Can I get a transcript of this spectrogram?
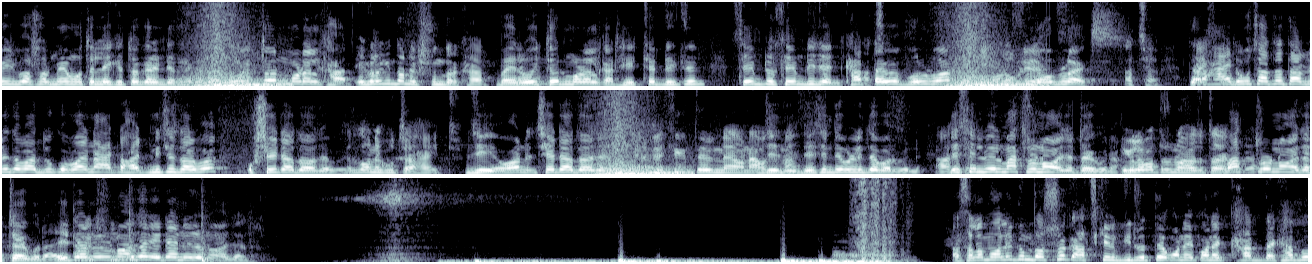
বিশ বছর মেমোতে লিখিত গ্যারেন্টি কোয়ালিটি থাকে। রৈতন মডেল খাট। এগুলো কিন্তু অনেক সুন্দর খাট। ভাই রৈতন মডেল খাট হেডসেট দেখছেন? সেম টু সেম ডিজাইন খাট থাকবে ফুলবো ডব্লু এক্স আচ্ছা। যার হাইট উঁচা আছে তার নিতে পারে দুকো পায় না একটা হাইট নিচে যাবে ও সেটা দেওয়া যাবে। এটা অনেক উঁচা হাইট জি সেটা দেওয়া যাবে। ড্রেসিং টেবিল নেওয়া না জি জি ড্রেসিং টেবিল নিতে পারবেন। আচ্ছা। ড্রেসিং টেবিল মাত্র 9000 টাকা করে। এগুলো মাত্র 9000 টাকা মাত্র 9000 টাকা করে। এটা নিলে 9000 এটা নিলে 9000 আসসালামু আলাইকুম দর্শক, আজকের ভিডিওতে অনেক অনেক খাট দেখাবো।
